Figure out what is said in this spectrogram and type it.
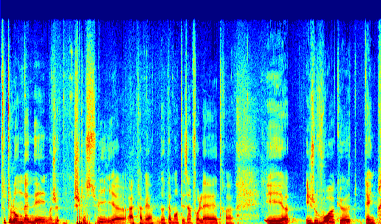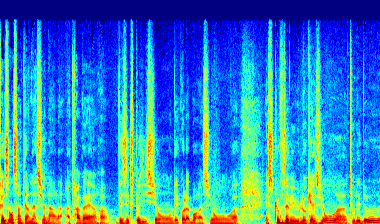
tout au long de l'année, moi je, je te suis à travers notamment tes infolettres, et, et je vois que tu as une présence internationale à travers euh, des expositions, des collaborations. euh. Est-ce que vous avez eu l'occasion, euh, tous les deux,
